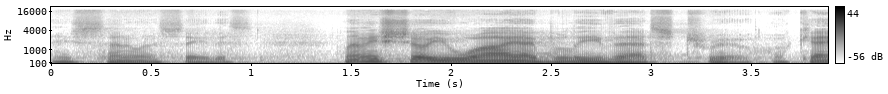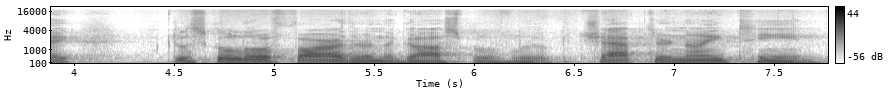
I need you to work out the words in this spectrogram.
I don't want to say this. Let me show you why I believe that's true, okay? Let's go a little farther in the Gospel of Luke, chapter 19.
